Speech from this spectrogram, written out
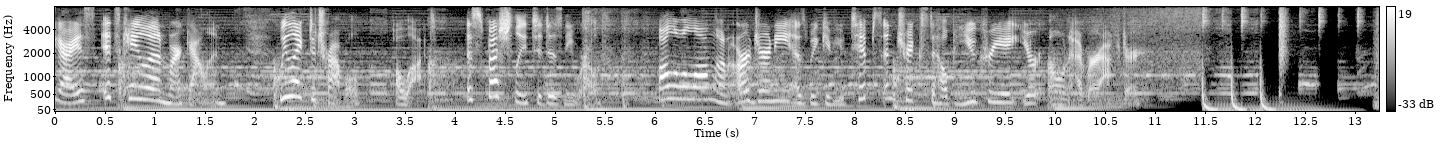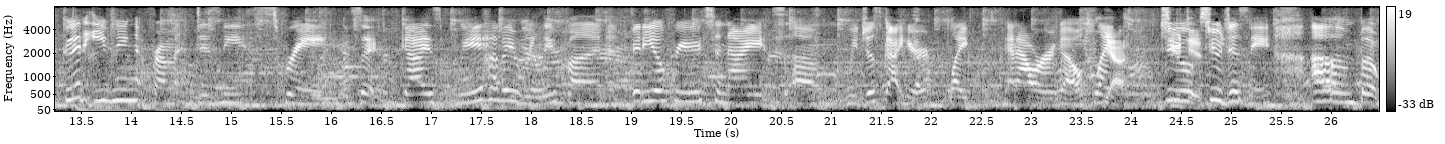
Hey guys, it's Kayla and Mark Alan. We like to travel a lot, especially to Disney World. Follow along on our journey as we give you tips and tricks to help you create your own ever after. Good evening from Disney Springs. Guys, we have a really fun video for you tonight. Um, we just got here like an hour ago, like Yeah, to to, Disney. to Disney. Um, but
